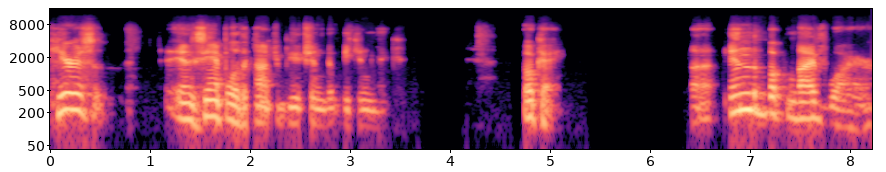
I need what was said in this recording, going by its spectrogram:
here's an example of the contribution that we can make. Okay. Uh, in the book Livewire,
